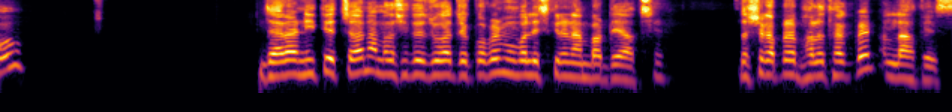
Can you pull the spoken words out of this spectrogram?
যারা নিতে চান, আমাদের সাথে যোগাযোগ করবেন। মোবাইল স্ক্রিনে নাম্বার দেওয়া আছে। দর্শক, আপনারা ভালো থাকবেন। আল্লাহ হাফেজ।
